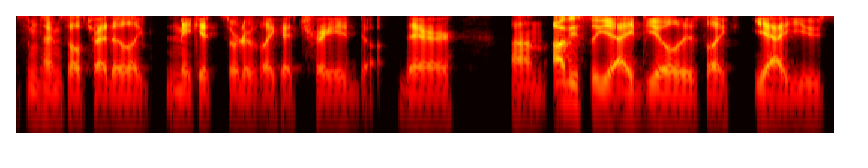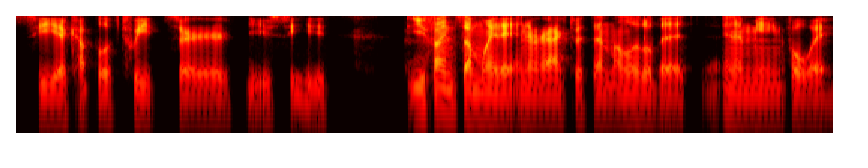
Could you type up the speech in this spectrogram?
sometimes I'll try to like make it sort of like a trade there. Um, obviously, ideal is like, yeah, you see a couple of tweets or you see, you find some way to interact with them a little bit in a meaningful way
